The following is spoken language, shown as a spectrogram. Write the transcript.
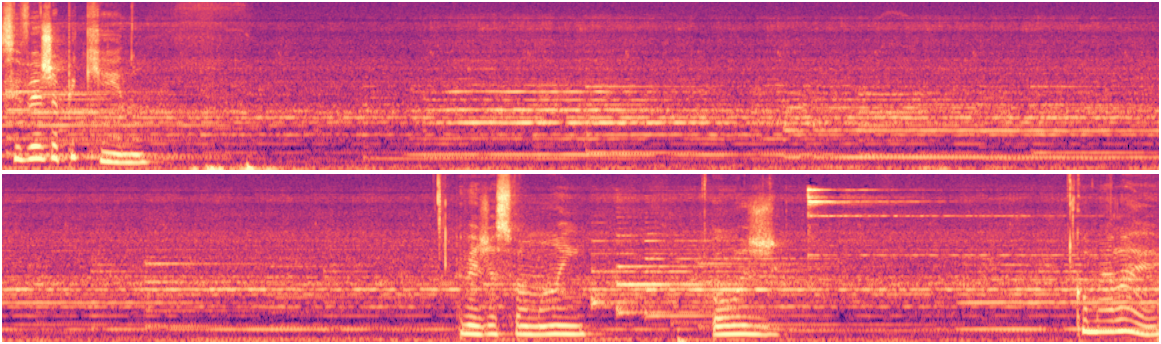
se veja pequeno. Veja sua mãe hoje como ela é.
